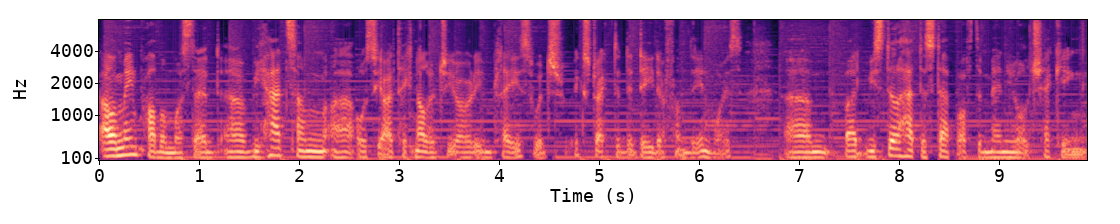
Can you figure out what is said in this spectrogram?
Our main problem was that uh, we had some uh, OCR technology already in place, which extracted the data from the invoice. Um, but we still had the step of the manual checking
